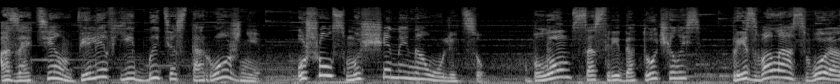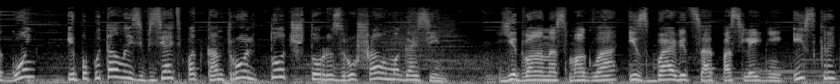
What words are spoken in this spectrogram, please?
а затем, велев ей быть осторожнее, ушел с мужчиной на улицу. Блум сосредоточилась, призвала свой огонь и попыталась взять под контроль тот, что разрушал магазин. Едва она смогла избавиться от последней искры,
